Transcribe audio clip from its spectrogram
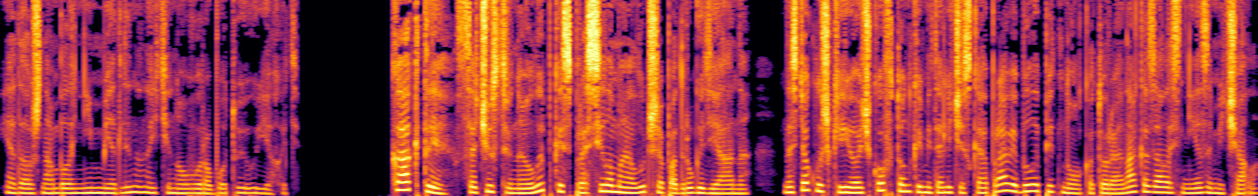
Я должна была немедленно найти новую работу и уехать. «Как ты?» — с сочувственной улыбкой спросила моя лучшая подруга Диана. На стеклышке ее очков в тонкой металлической оправе было пятно, которое она, казалось, не замечала.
